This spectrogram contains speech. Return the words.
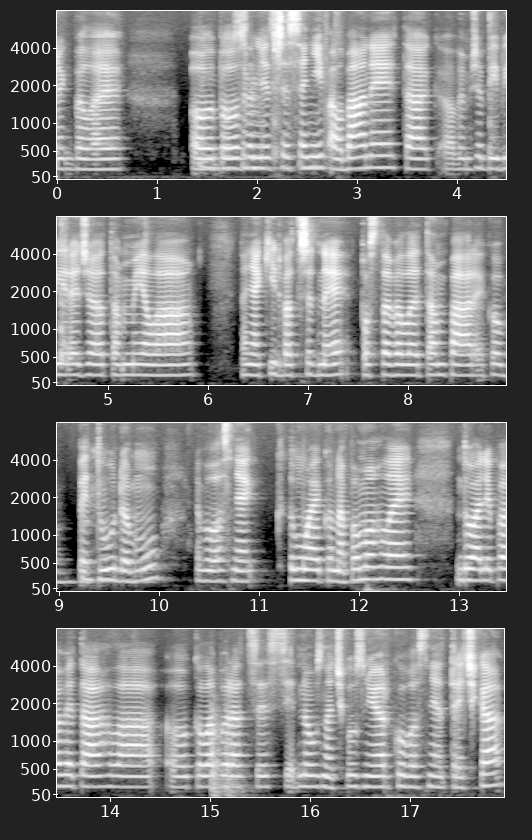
jak byly o, bylo zemětřesení v Albánii, tak o, vím, že Bibi Reja tam jela na nějaký dva, tři dny, postavili tam pár jako bytů, mm-hmm. domů, nebo vlastně k tomu jako napomohli. Dua Lipa vytáhla kolaboraci s jednou značkou z New Yorku, vlastně trička.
